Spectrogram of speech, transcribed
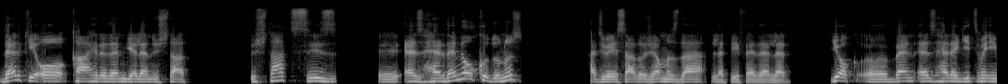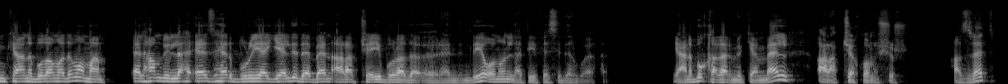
der ki o Kahire'den gelen üstad, üstad siz e, Ezher'de mi okudunuz? Hacı Veysel hocamız da latife ederler. Yok e, ben Ezher'e gitme imkanı bulamadım ama elhamdülillah Ezher buraya geldi de ben Arapçayı burada öğrendim diye onun latifesidir bu efendim. Yani bu kadar mükemmel Arapça konuşur Hazret.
